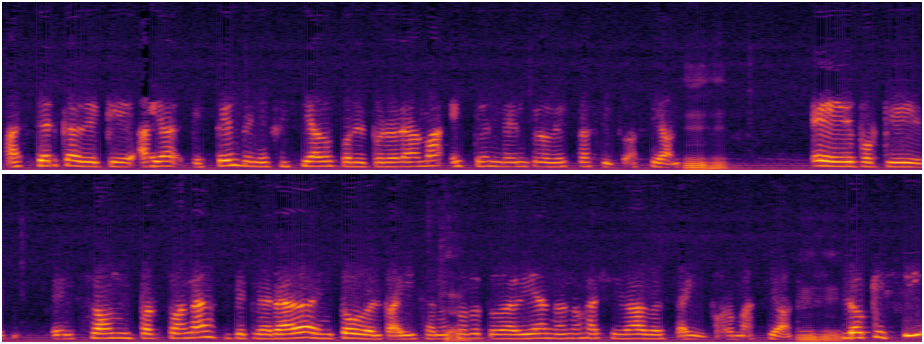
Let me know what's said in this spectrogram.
acerca de que haya que estén beneficiados por el programa estén dentro de esta situación eh, porque son personas declaradas en todo el país. A nosotros todavía no nos ha llegado esa información. Lo que sí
